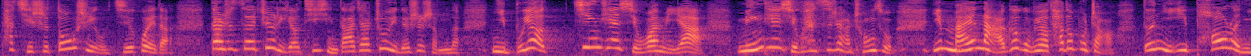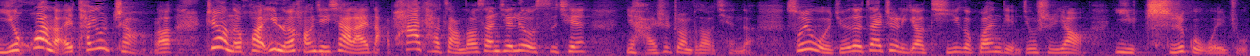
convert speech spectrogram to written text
它其实都是有机会的。但是在这里要提醒大家注意的是什么呢？你不要今天喜欢米亚，明天喜欢资产重组，你买哪个股票它都不涨，等你一抛了，你一换了，哎，它又涨了。这样的话，一轮行情下来，哪怕它涨到三千六、四千，你还是赚不到钱的。所以我觉得在这里要提一个观点，就是要以持股为主，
